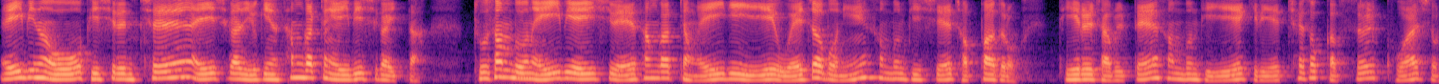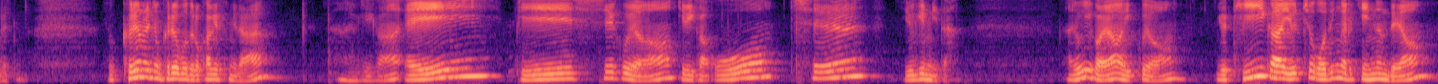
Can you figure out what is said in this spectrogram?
AB는 5, BC는 7, AC가 6인 삼각형 ABC가 있다. 두 선분 AB, AC 외에 삼각형 ADE의 외접원이 선분 BC에 접하도록 D를 잡을 때 선분 D의 길이의 최소값을 구하시오 그랬습니다. 요 그림을 좀 그려보도록 하겠습니다. 자, 여기가 A, B, C고요. 길이가 5, 7, 6입니다. 자, 여기가요 있고요. 이 D가 이쪽 어딘가 이렇게 있는데요.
